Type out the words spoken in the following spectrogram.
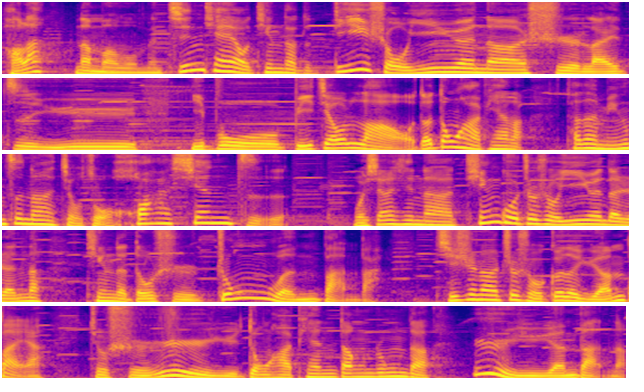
好了，那么我们今天要听到的第一首音乐呢，是来自于一部比较老的动画片了。它的名字呢叫做《花仙子》。我相信呢，听过这首音乐的人呢，听的都是中文版吧。其实呢，这首歌的原版呀，就是日语动画片当中的日语原版呢。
